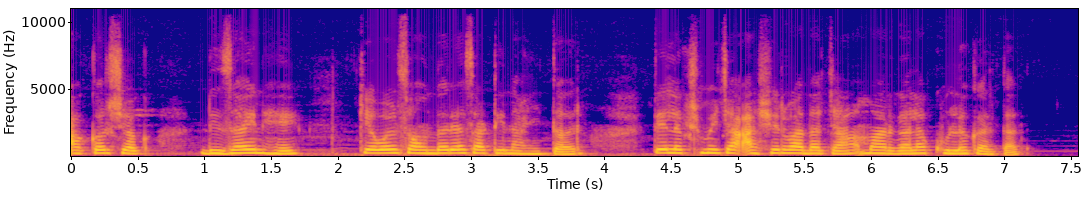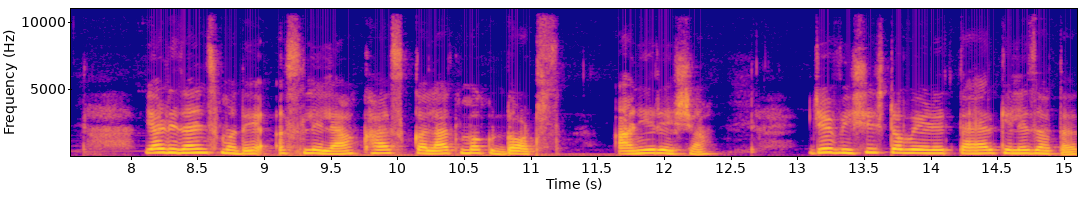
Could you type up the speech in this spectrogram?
आकर्षक डिझाईन हे केवळ सौंदर्यासाठी नाही तर ते लक्ष्मीच्या आशीर्वादाच्या मार्गाला खुलं करतात. या डिझाईन्समध्ये असलेल्या खास कलात्मक डॉट्स आणि रेषा जे विशिष्ट वेळेत तयार केले जातात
